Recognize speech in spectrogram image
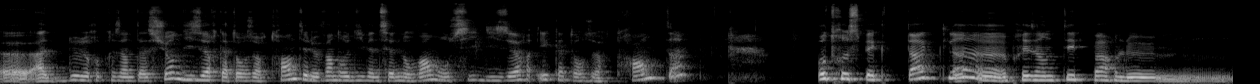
euh, à deux représentations, 10h, 14h30 et le vendredi 27 novembre aussi 10h et 14h30. Autre spectacle euh, présenté par le,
